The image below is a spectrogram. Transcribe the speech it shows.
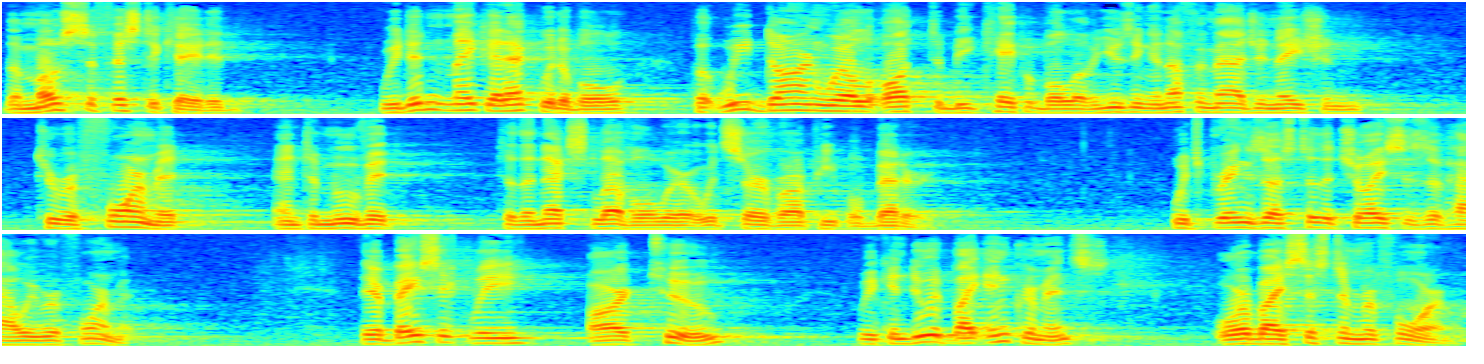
the most sophisticated. We didn't make it equitable, but we darn well ought to be capable of using enough imagination to reform it and to move it to the next level where it would serve our people better. Which brings us to the choices of how we reform it. There basically are two. We can do it by increments or by system reform.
